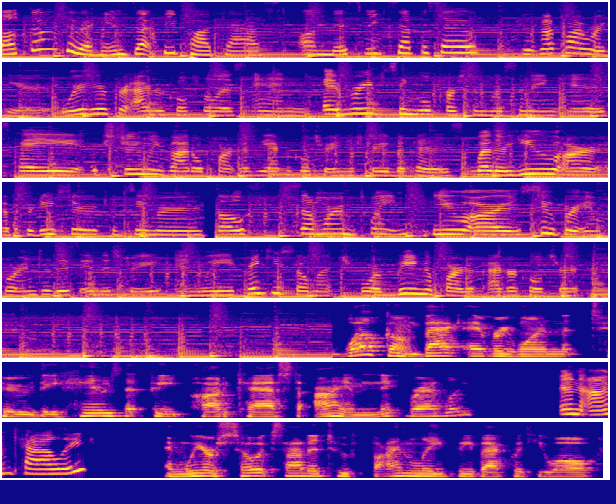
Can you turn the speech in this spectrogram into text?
Welcome to the Hands That Feed podcast. On this week's episode, because that's why we're here. We're here for agriculturalists, and every single person listening is a extremely vital part of the agriculture industry. Because whether you are a producer, consumer, both, somewhere in between, you are super important to this industry. And we thank you so much for being a part of agriculture. Welcome back, everyone, to the Hands That Feed podcast. I am Nic Bradley. And I'm Kallie. And we are so excited to finally be back with you all.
